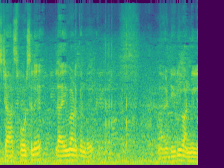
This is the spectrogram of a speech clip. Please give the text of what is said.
സ്റ്റാർ സ്പോർട്സിൽ ലൈവ് നടക്കുന്നുണ്ട്. ഡി ഡി വണ്ണിൽ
